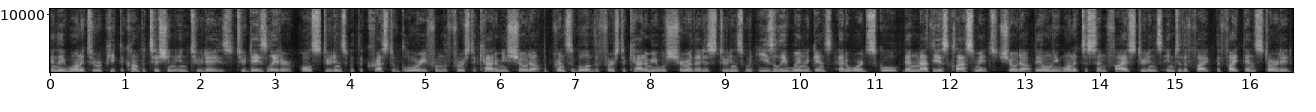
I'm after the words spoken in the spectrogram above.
and they wanted to repeat the competition in two days. Two days later, all students with the crest of glory from the First Academy showed up. The principal of the First Academy was sure that his students would easily win against Edward's school. Then Matthias' classmates showed up. They only wanted to send five students into the fight. The fight then started,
